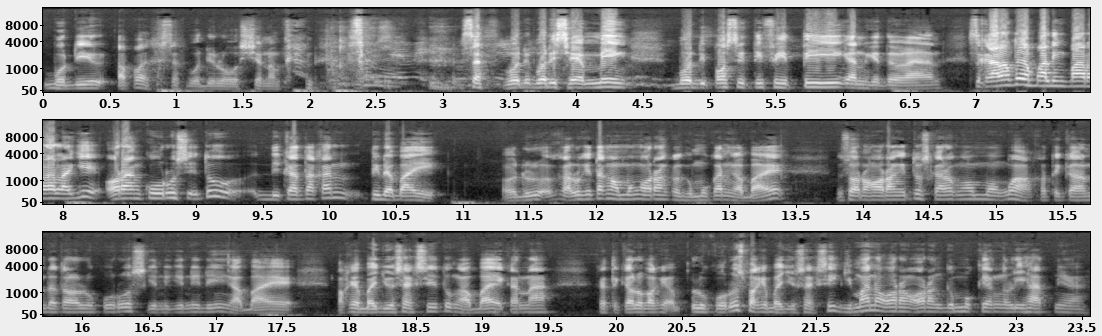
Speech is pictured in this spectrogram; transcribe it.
body apa self body lotion kan? self body body shaming, body positivity kan gitu kan. Sekarang tuh yang paling parah lagi orang kurus itu dikatakan tidak baik. Oh, dulu kalau kita ngomong orang kegemukan nggak baik, terus orang-orang itu sekarang ngomong wah ketika anda terlalu kurus gini-gini ini nggak baik. Pakai baju seksi itu nggak baik karena ketika lu pakai lu kurus pakai baju seksi, gimana orang-orang gemuk yang ngelihatnya?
